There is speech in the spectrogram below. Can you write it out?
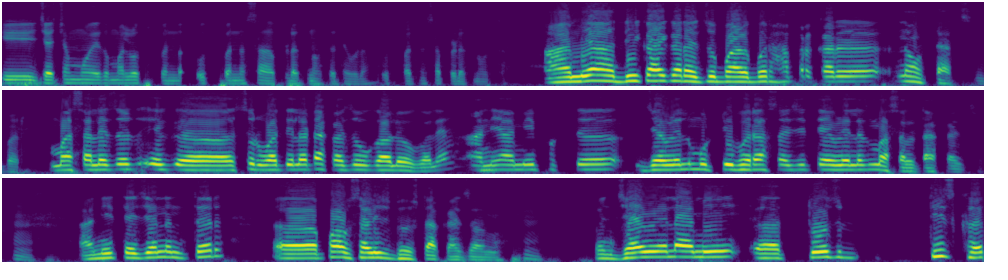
की ज्याच्यामुळे तुम्हाला उत्पन्न उत्पन्न सापडत नव्हतं तेवढं उत्पादन सापडत नव्हतं आम्ही आधी काय करायचो बाळभर हा प्रकार नव्हताच बरं मसाल्याचं एक अं, सुरुवातीला टाकायचो उगावल्या उगावल्या आणि आम्ही फक्त ज्या वेळेला मोठी भर असायची त्यावेळेलाच मसाला टाकायचो हम्म. आणि त्याच्यानंतर अं, पावसाळीच डोस टाकायचो आम्ही हम्म. पण ज्या वेळेला आम्ही अं, तोच तीच खत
